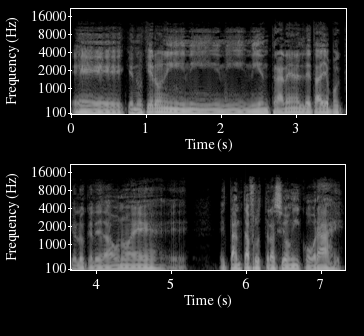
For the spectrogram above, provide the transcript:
Eh, que no quiero ni, ni, ni, ni entrar en el detalle porque lo que le da a uno es, eh, es tanta frustración y coraje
